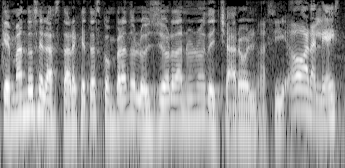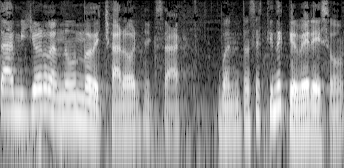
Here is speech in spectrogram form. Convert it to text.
quemándose las tarjetas comprando los Jordan 1 de Charol? Así, órale, ahí está mi Jordan 1 de Charol. Exacto. Bueno, entonces tiene que ver eso.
